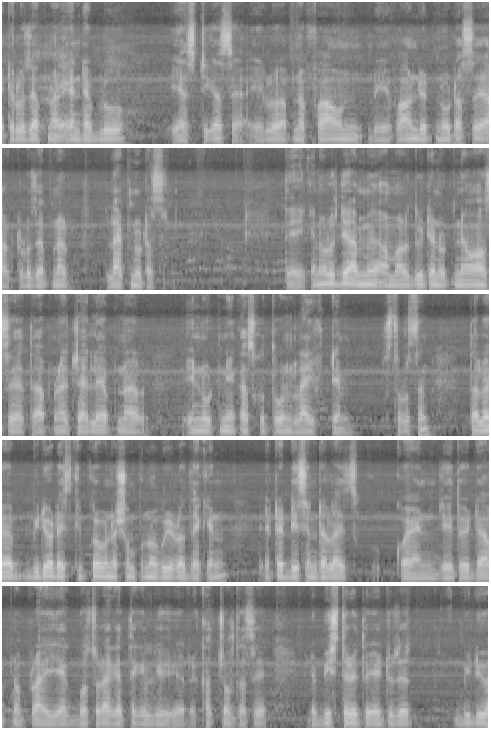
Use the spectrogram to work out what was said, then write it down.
এটা হলো যে আপনার এন ডাব্লিউ এস ঠিক আছে? এগুলো আপনার ফাউন্ড ফাউন্ডেড নোট আছে, আর একটা হলো যে আপনার লাইফ নোট আছে। তো এখানে হলো যে আমি, আমার দুইটা নোট নেওয়া আছে, তা আপনারা চাইলে আপনার এই নোট নিয়ে কাজ করতে পারেন লাইফ টাইম বুঝতে পারছেন? তাহলে ভিডিওটা স্কিপ করবেন না, সম্পূর্ণ ভিডিওটা দেখেন। এটা একটা ডিসেন্ট্রালাইজ কয়েন, যেহেতু এটা আপনার প্রায় এক বছর আগে থেকে কাজ চলতেছে, এটা বিস্তারিত এ টু জেড ভিডিও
